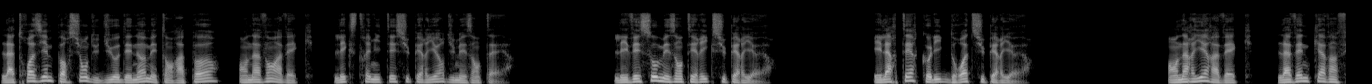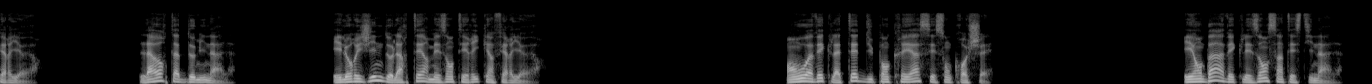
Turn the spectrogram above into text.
La troisième portion du duodénum est en rapport, en avant avec, l'extrémité supérieure du mésentère. Les vaisseaux mésentériques supérieurs. Et l'artère colique droite supérieure. En arrière avec, la veine cave inférieure. L'aorte abdominale. Et l'origine de l'artère mésentérique inférieure. En haut avec la tête du pancréas et son crochet. Et en bas avec les anses intestinales.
